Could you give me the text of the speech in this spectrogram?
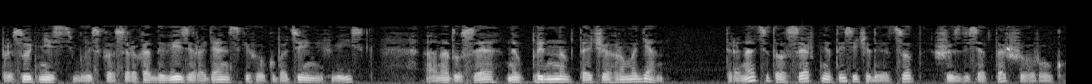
присутність близько 40 дивізій радянських окупаційних військ, а над усе невпинна втеча громадян. 13 серпня 1961 року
